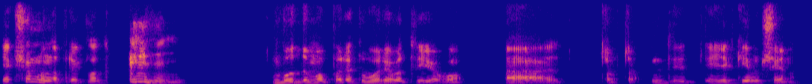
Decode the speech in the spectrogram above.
Якщо ми, наприклад, будемо перетворювати його, а, тобто, яким чином?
